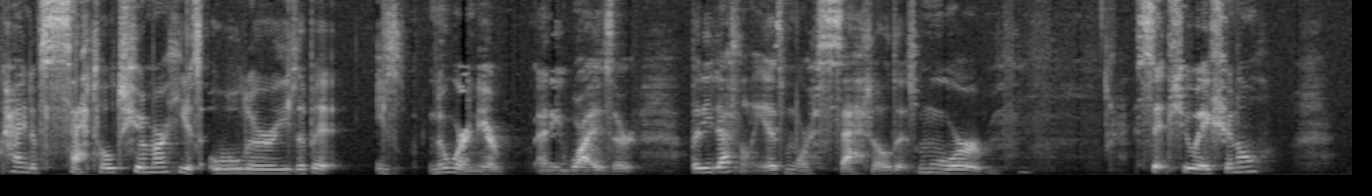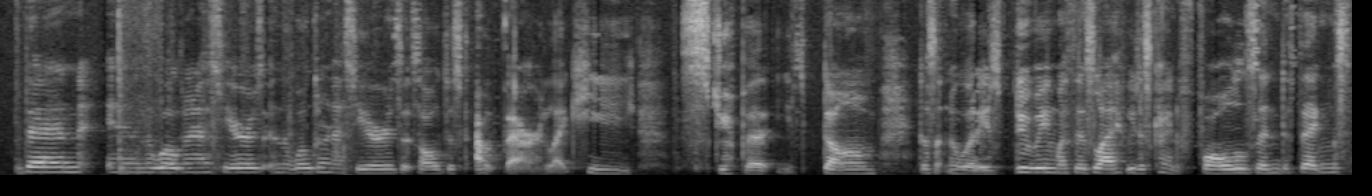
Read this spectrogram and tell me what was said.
kind of settled humour. He is older, he's a bit, he's nowhere near any wiser, but he definitely is more settled. It's more situational than in the wilderness years. In the wilderness years, it's all just out there. Like he's stupid, he's dumb, doesn't know what he's doing with his life. He just kind of falls into things.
